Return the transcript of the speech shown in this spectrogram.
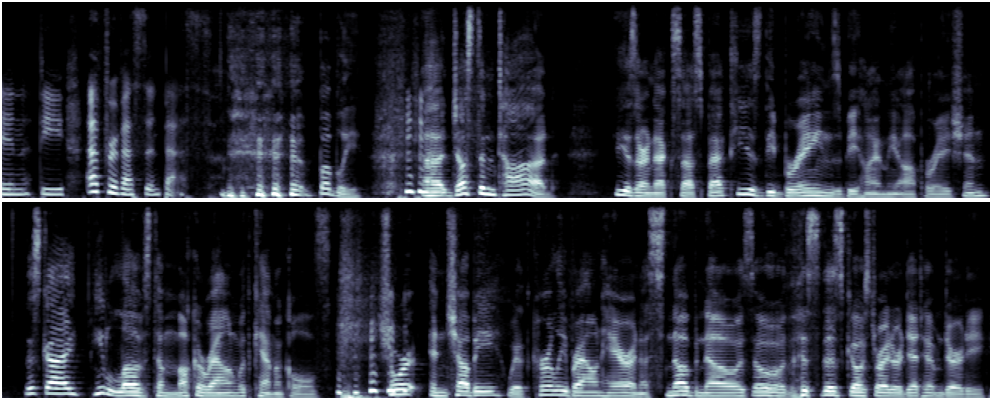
in the effervescent Bess. Bubbly. Uh, Justin Dodd. He is our next suspect. He is the brains behind the operation. This guy, he loves to muck around with chemicals. Short and chubby, with curly brown hair and a snub nose. Oh, this this ghostwriter did him dirty.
